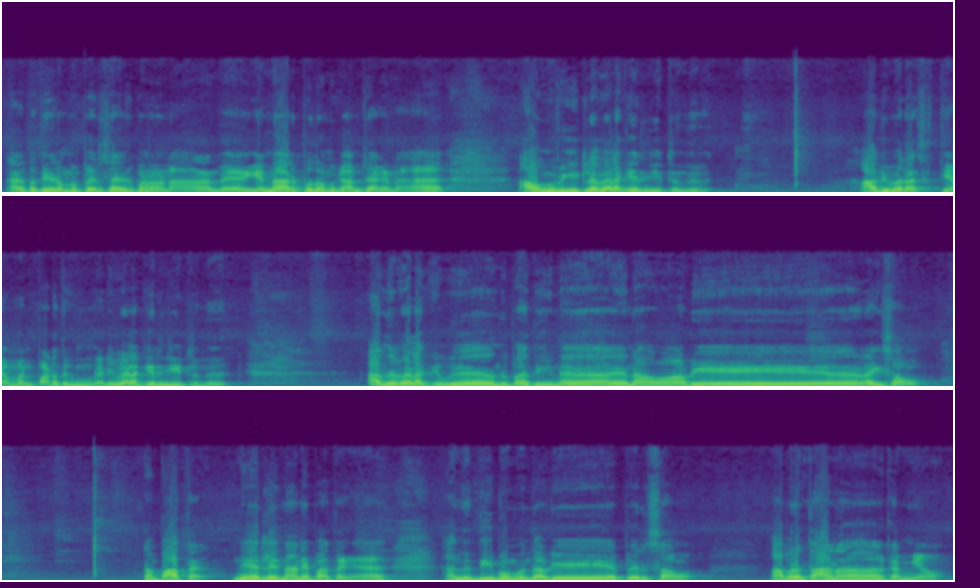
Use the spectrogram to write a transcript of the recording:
அதை பற்றி நம்ம பெருசாக இது பண்ண வேணாம். அந்த என்ன அற்புதம் காமிச்சாங்கன்னா அவங்க வீட்டில் விளக்கு எரிஞ்சிட்டு இருந்தது. ஆதிபராசக்தி அம்மன் படத்துக்கு முன்னாடி விளக்கு எரிஞ்சிட்டு இருந்தது. அந்த விளக்கு வந்து பார்த்திங்கன்னா என்ன ஆகும்? அப்படியே ரைஸ் ஆகும். நான் பார்த்தேன். நேர்லேயே நானே பார்த்தேங்க. அந்த தீபம் வந்து அப்படியே பெருசாகும். அப்புறம் தானாக கம்மியாகும்.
